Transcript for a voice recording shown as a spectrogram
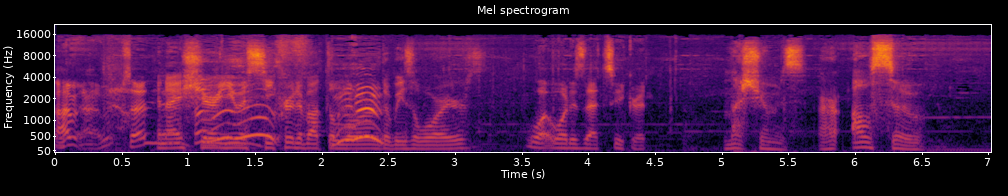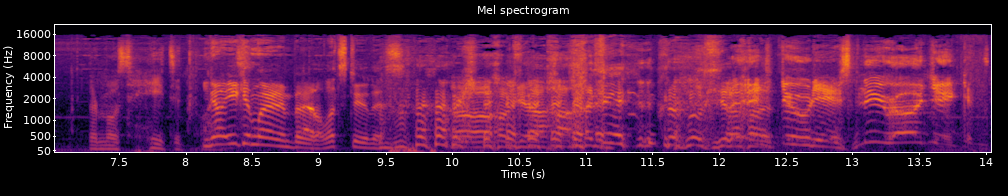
I'm, I'm excited. Can I share you a secret about the lore of the Weasel Warriors? What what is that secret? Mushrooms are also their most hated plants. You know, you can learn in battle. Let's do this. Oh god. oh god. do this, Leroy Jenkins.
